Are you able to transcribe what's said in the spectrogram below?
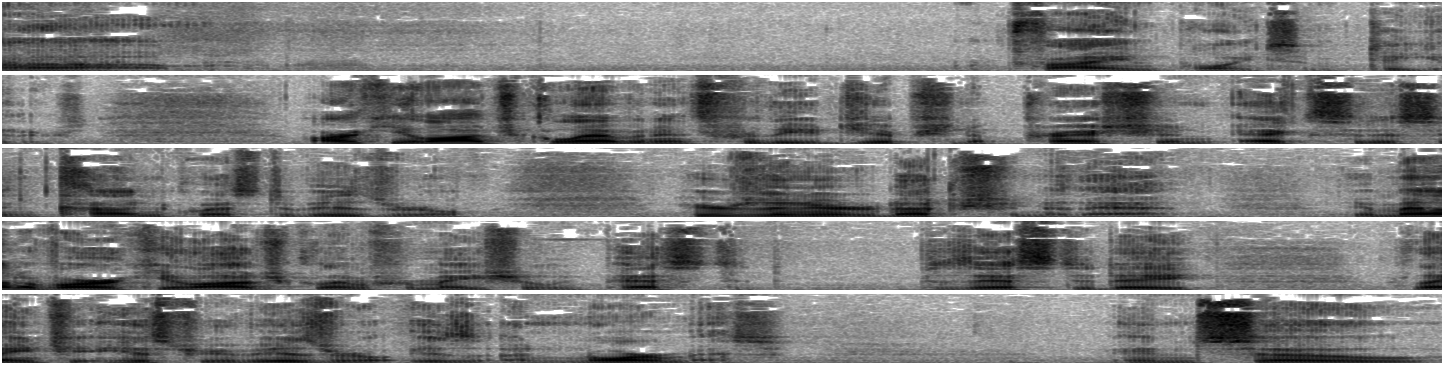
um, fine points and particulars. Archaeological evidence for the Egyptian oppression, exodus, and conquest of Israel. Here's an introduction to that. The amount of archaeological information we possess today for the ancient history of Israel is enormous. And so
